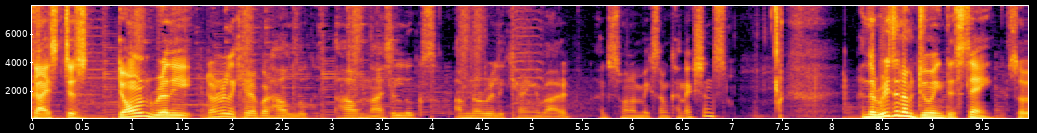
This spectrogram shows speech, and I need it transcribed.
Guys, just don't really don't really care about how look how nice it looks. I'm not really caring about it. I just want to make some connections. And the reason I'm doing this thing, so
